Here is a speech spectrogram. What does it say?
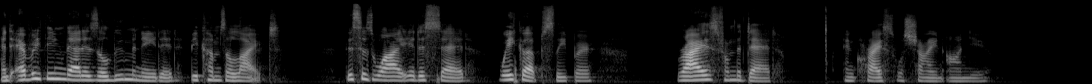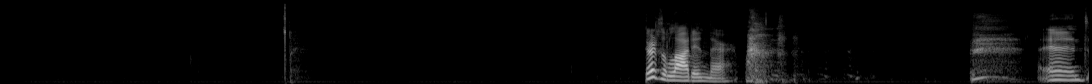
and everything that is illuminated becomes a light. This is why it is said, Wake up, sleeper, rise from the dead, and Christ will shine on you. There's a lot in there. and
